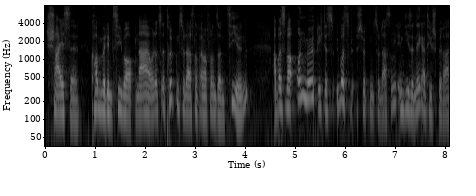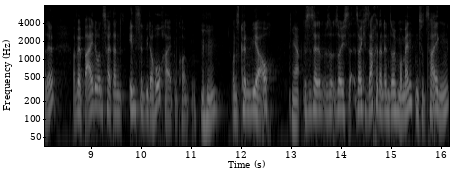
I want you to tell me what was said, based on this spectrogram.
Scheiße, kommen wir dem Ziel überhaupt nahe und uns erdrücken zu lassen auf einmal von unseren Zielen. Aber es war unmöglich, das überschwippen zu lassen in diese Negativspirale, weil wir beide uns halt dann instant wieder hochhypen konnten. Und das können wir ja auch. Ja. Das ist halt so, solch, solche Sache dann in solchen Momenten zu zeigen,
